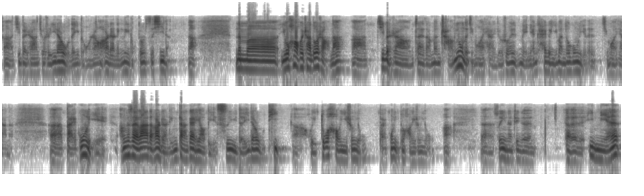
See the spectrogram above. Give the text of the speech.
啊，基本上就是1.5的一种，然后2.0的一种，都是自吸的啊。那么油耗会差多少呢？啊，基本上在咱们常用的情况下，也就是说每年开个一万多公里的情况下呢，呃，百公里昂克赛拉的2.0大概要比思域的 1.5T 啊会多耗一升油，百公里多耗一升油啊，呃，所以呢，这个呃一年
